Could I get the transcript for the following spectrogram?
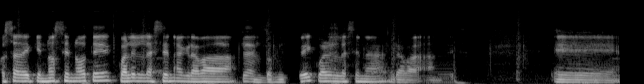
Cosa de que no se note cuál es la escena grabada Claro. en el 2003 y cuál es la escena grabada antes. Eh,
